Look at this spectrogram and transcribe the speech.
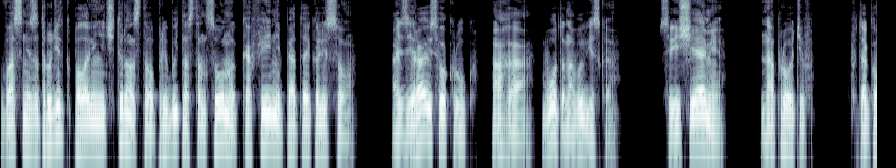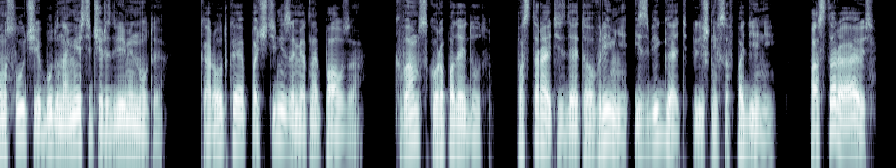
«Вас не затруднит к половине четырнадцатого прибыть на станционную кофейне «Пятое колесо». Озираюсь вокруг. Ага, вот она вывеска. С вещами? Напротив. В таком случае буду на месте через две минуты. Короткая, почти незаметная пауза. К вам скоро подойдут. Постарайтесь до этого времени избегать лишних совпадений. Постараюсь.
